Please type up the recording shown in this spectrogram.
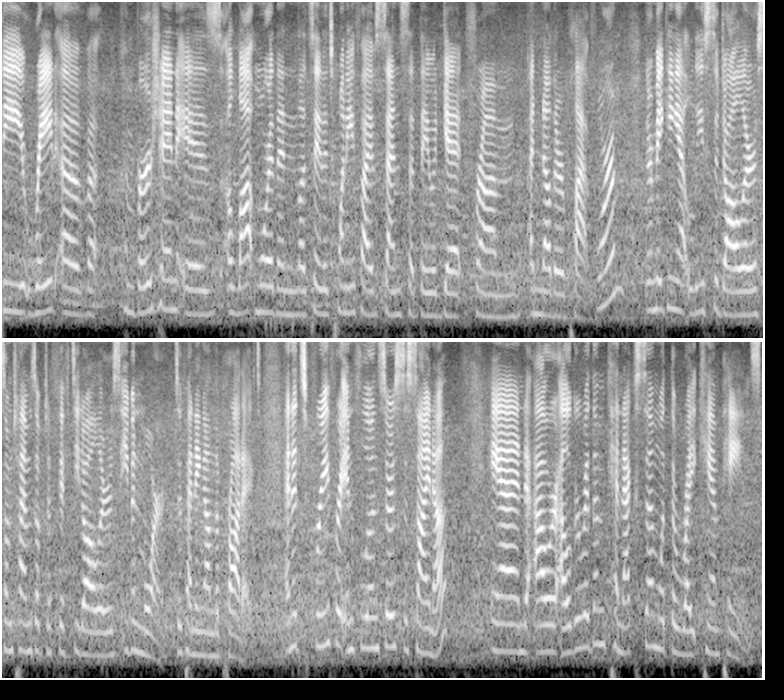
the rate of conversion is a lot more than, let's say, the 25 cents that they would get from another platform. They're making at least a dollar, sometimes up to $50, even more, depending on the product. And it's free for influencers to sign up and our algorithm connects them with the right campaigns.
